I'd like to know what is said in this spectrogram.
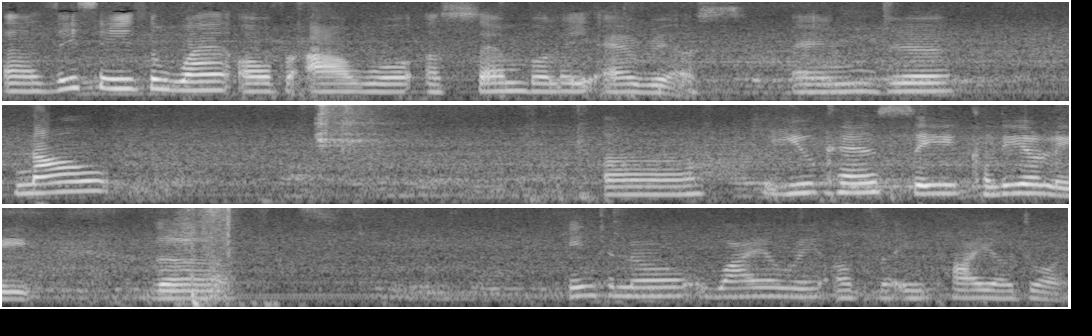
Uh, this is one of our assembly areas and uh, now uh, you can see clearly the internal wiring of the entire joint.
